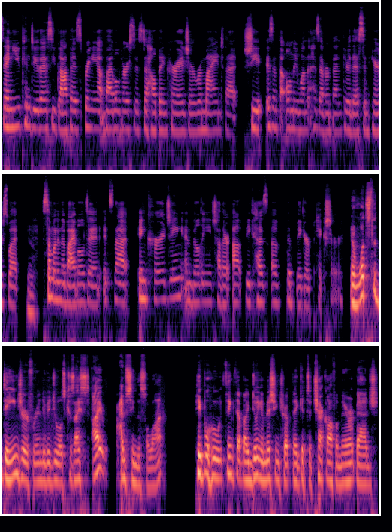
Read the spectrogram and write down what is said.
saying, You can do this, you got this, bringing up Bible verses to help encourage or remind that she isn't the only one that has ever been through this. And here's what yeah. someone in the Bible did it's that encouraging and building each other up because of the bigger picture. And what's the danger for individuals? Because I, I, I've seen this a lot people who think that by doing a mission trip they get to check off a merit badge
